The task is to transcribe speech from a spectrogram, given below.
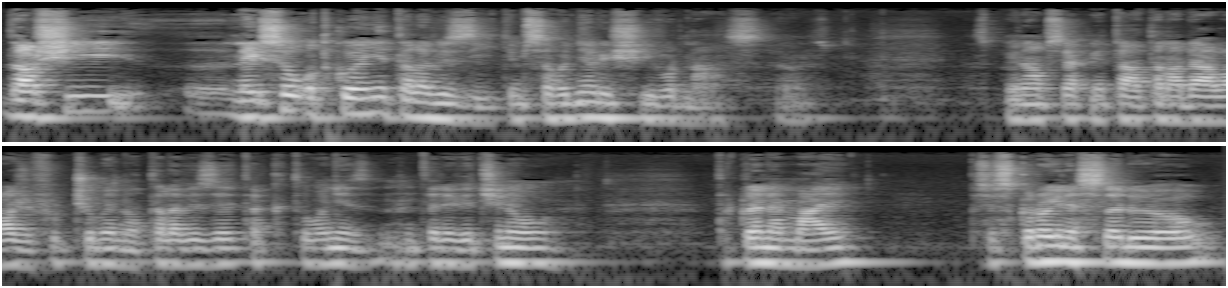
další nejsou odkojeni televizí, tím se hodně liší od nás. Vzpomínám si, jak mě táta nadával, že furt na televizi, tak to oni tedy většinou takhle nemají. se skoro ji nesledujou,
